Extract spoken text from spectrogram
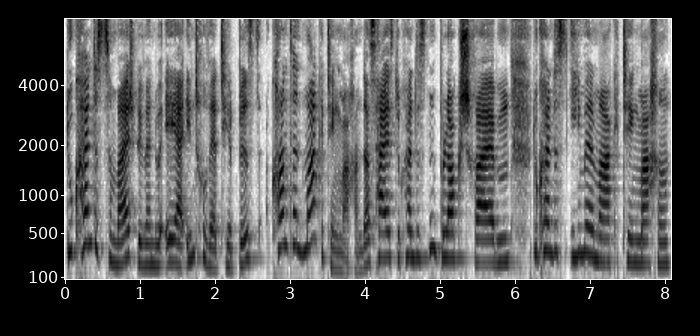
Du könntest zum Beispiel, wenn du eher introvertiert bist, Content Marketing machen. Das heißt, du könntest einen Blog schreiben, du könntest E-Mail-Marketing machen,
